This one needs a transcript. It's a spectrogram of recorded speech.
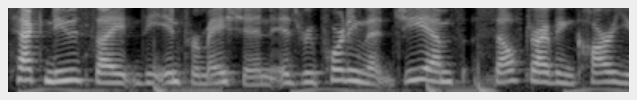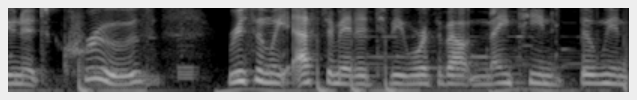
Tech news site The Information is reporting that GM's self driving car unit Cruise, recently estimated to be worth about $19 billion,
